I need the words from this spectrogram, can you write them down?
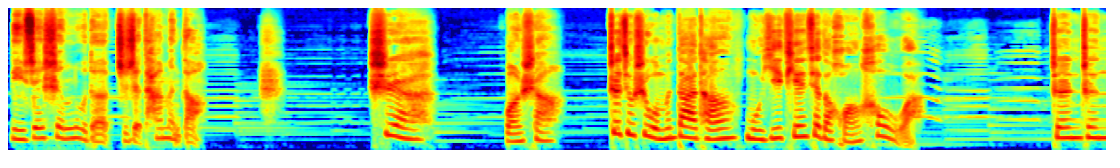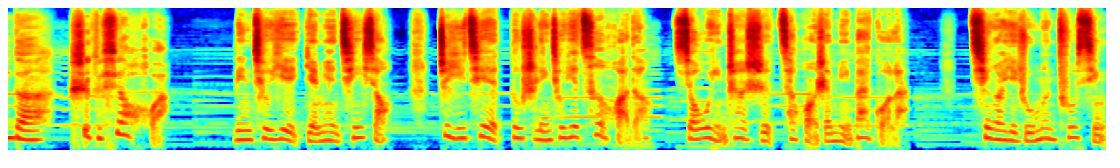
李轩盛怒的指着他们道：“是啊，皇上，这就是我们大唐母仪天下的皇后啊，真真的。”是个笑话，林秋叶掩面轻笑，这一切都是林秋叶策划的。小五影这时才恍然明白过来，青儿也如梦初醒，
